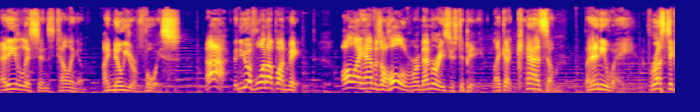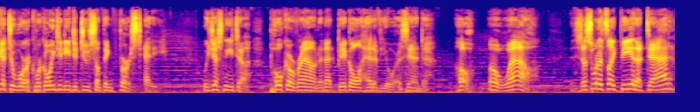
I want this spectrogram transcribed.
Eddie listens, telling him, I know your voice. Ah, then you have one up on me. All I have is a hole where memories used to be, like a chasm. But anyway, for us to get to work, we're going to need to do something first, Eddie. We just need to poke around in that big ol' head of yours and. Oh, oh wow. Is this what it's like being a dad?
